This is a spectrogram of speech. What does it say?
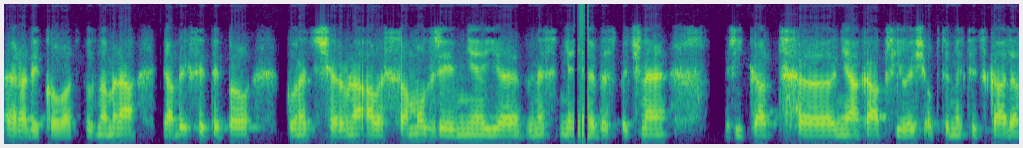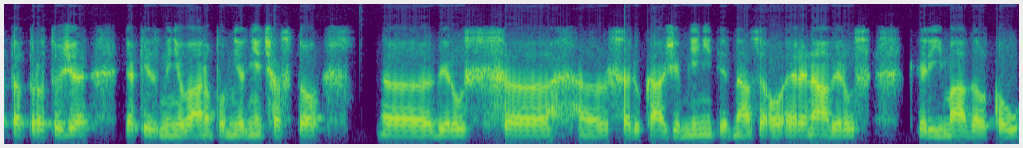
eradikovat. To znamená, já bych si typl konec června, ale samozřejmě je v nesmírně nebezpečné říkat e, nějaká příliš optimistická data, protože, jak je zmiňováno poměrně často, e, virus e, se dokáže měnit. Jedná se o RNA virus, který má velkou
